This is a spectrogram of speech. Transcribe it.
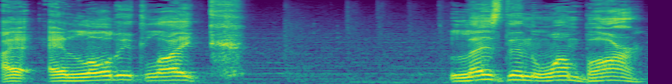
I, I loaded like... Less than one bar.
